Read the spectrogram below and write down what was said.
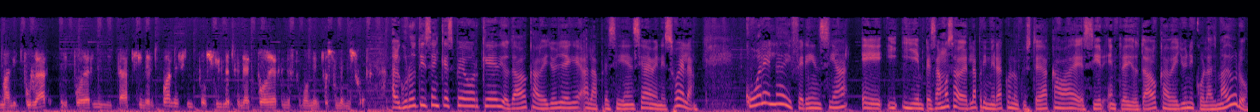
manipular el poder militar, sin el cual es imposible tener poder en estos momentos en Venezuela. Algunos dicen que es peor que Diosdado Cabello llegue a la presidencia de Venezuela. ¿Cuál es la diferencia? Eh, y, empezamos a ver la primera con lo que usted acaba de decir entre Diosdado Cabello y Nicolás Maduro,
